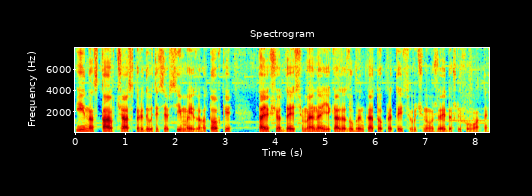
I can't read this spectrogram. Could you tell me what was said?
І настав час передивитися всі мої заготовки. Та якщо десь у мене яка зазубринка, то пройтись вручну вже й дошліфувати.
